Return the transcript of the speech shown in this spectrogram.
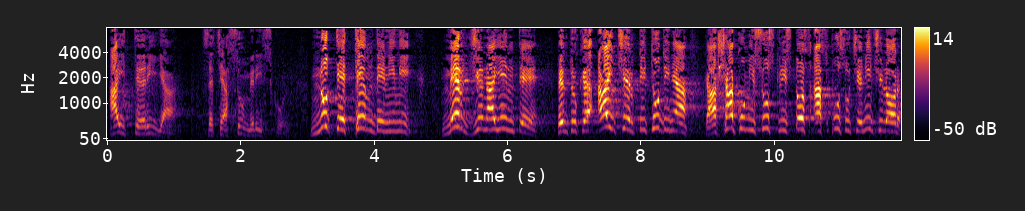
ai tăria să-ți asumi riscul. Nu te tem de nimic, mergi înainte, pentru că ai certitudinea că așa cum Iisus Hristos a spus ucenicilor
